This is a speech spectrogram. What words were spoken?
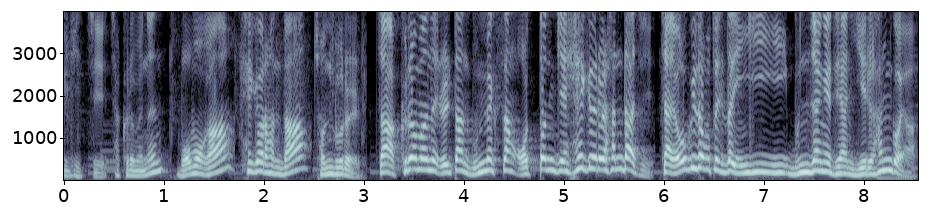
있지. 자 그러면은 뭐뭐가 해결한다? 전부를. 자 그러면은 일단 문맥상 어떤 게 해결을 한다지. 자 여기서부터 일단 이, 이 문장에 대한 이해를 한 거야.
